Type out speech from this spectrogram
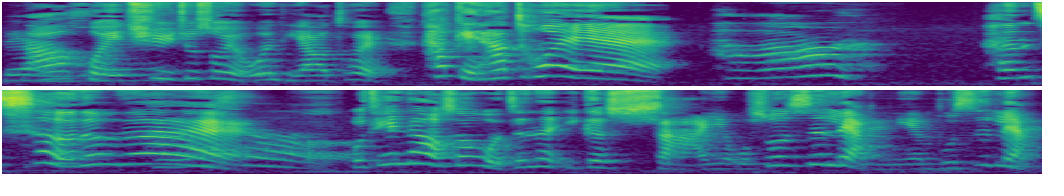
然后回去就说有问题要退，他给他退耶，哈。很扯，对不对？我听到的时候，我真的一个傻眼。我说的是两年，不是两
